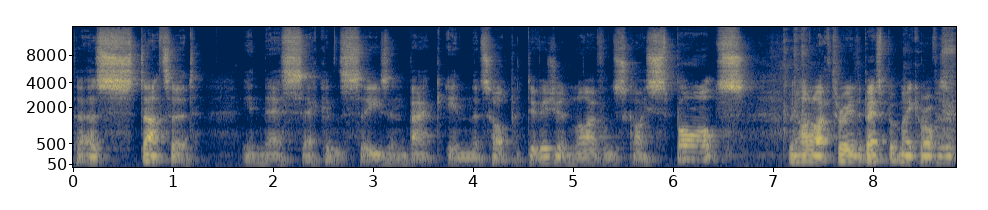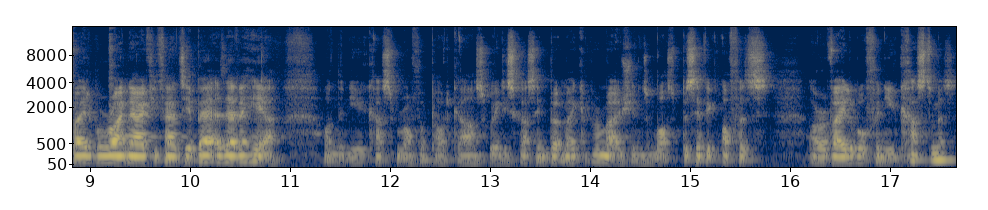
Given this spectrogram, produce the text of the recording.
that has stuttered in their second season back in the top division. Live on Sky Sports, we highlight three of the best bookmaker offers available right now if you fancy a bet as ever here on the new customer offer podcast. We're discussing bookmaker promotions and what specific offers are available for new customers.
